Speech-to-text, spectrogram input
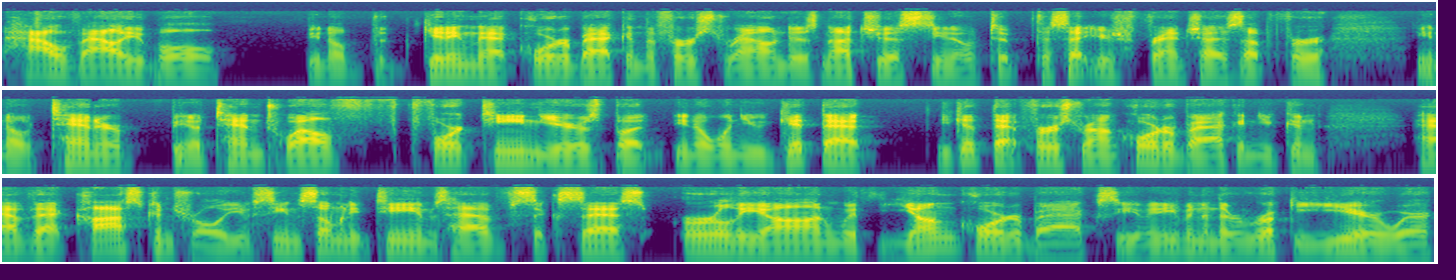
how valuable you know, the, getting that quarterback in the first round is not just, you know, to, to set your franchise up for, you know, 10 or, you know, 10, 12, 14 years. But, you know, when you get that, you get that first round quarterback and you can have that cost control. You've seen so many teams have success early on with young quarterbacks, even, even in their rookie year where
